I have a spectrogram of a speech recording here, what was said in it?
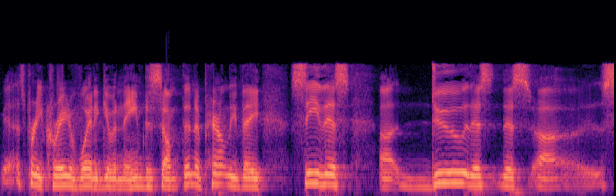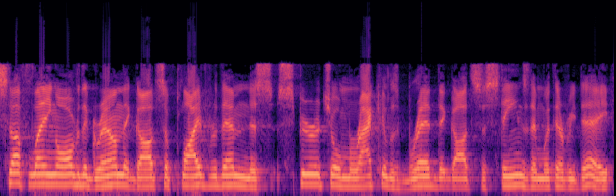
that's a pretty creative way to give a name to something. Apparently, they see this uh, dew, this this uh, stuff laying all over the ground that God supplied for them, this spiritual, miraculous bread that God sustains them with every day.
